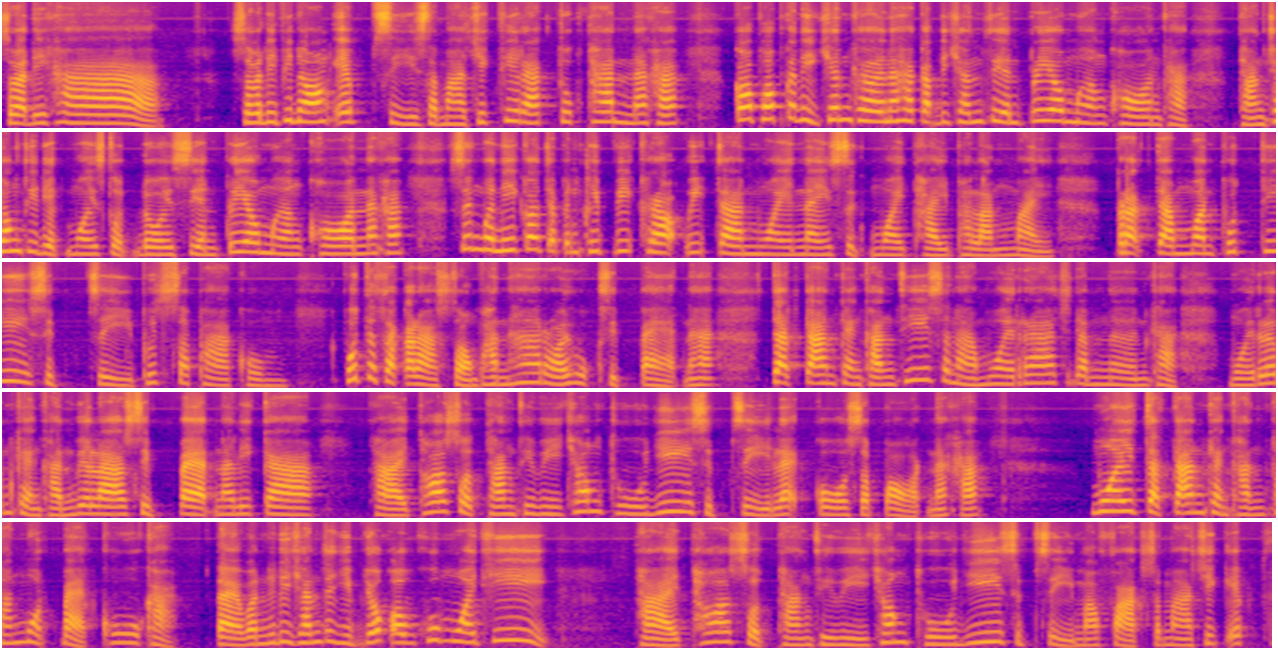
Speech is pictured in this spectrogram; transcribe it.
สวัสดีค่ะ สวัสดีพี่น้อง F4 สมาชิกที่รักทุกท่านนะคะ ก็พบกันอีกเช่นเคยนะคะ กับดิฉันเซียนเปรี้ยวเมืองคอนค่ะ ทางช่องทีเด็ดมวยสดโดยเซียนเปรี้ยวเมืองคอนนะคะ ซึ่งวันนี้ก็จะเป็นคลิปวิเคราะห์วิจารณ์มวยในศึกมวยไทยพลังใหม่ ประจำวันพุธที่ 14 พฤษภาคมพุทธศักราช 2568 นะคะจัดการแข่งขันที่สนามมวยราชดำเนินค่ะ มวยเริ่มแข่งขันเวลา 18 นาฬิกา ถ่ายทอดสดทางทีวีช่องทู24 และโกสปอร์ตนะคะ มวยจัดการแข่งขันทั้งหมด 8 คู่ค่ะ แต่วันนี้ดิฉันจะหยิบยกเอาคู่มวยที่ถ่ายทอดสดทางทีวีช่องทู24 มาฝากสมาชิก FC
